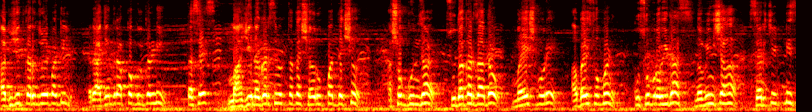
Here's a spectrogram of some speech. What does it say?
अभिजित करंजुळे पाटील राजेंद्र अप्पा कुलकर्णी तसेच माजी नगरसेवक तथा शहर उपाध्यक्ष अशोक गुंजाळ सुधाकर जाधव महेश मोरे अभय सोमण कुसुम रोहिदास नवीन शहा सरचिटणीस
